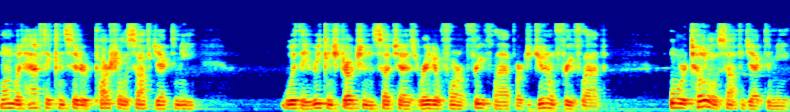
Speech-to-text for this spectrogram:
one would have to consider partial esophagectomy with a reconstruction such as radial forearm free flap or jejunal free flap, or total esophagectomy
